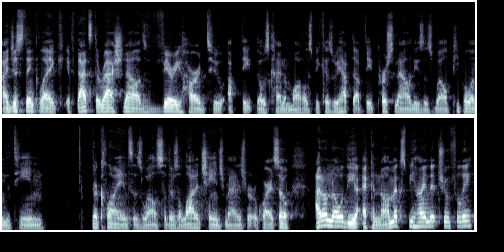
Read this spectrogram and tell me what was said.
I just think like if that's the rationale it's very hard to update those kind of models because we have to update personalities as well people on the team their clients as well. So there's a lot of change management required. So i don't know the economics behind it truthfully.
